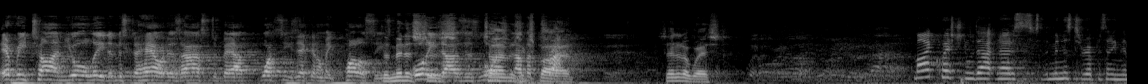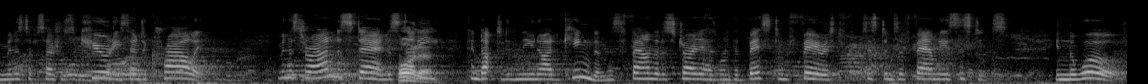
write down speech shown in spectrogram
Every time your leader, Mr Howard, is asked about what's his economic policies, The all he does is launch time has another expired. truck. Senator West. My question without notice is to the Minister representing the Minister for Social Security, Senator Crowley. Minister, I understand a study Order. Conducted in the United Kingdom has found that Australia has one of the best and fairest systems of family assistance in the world.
